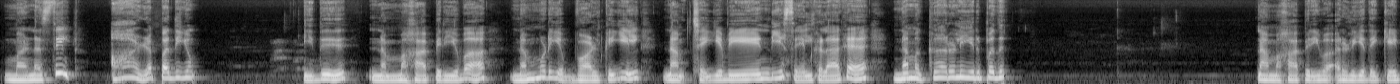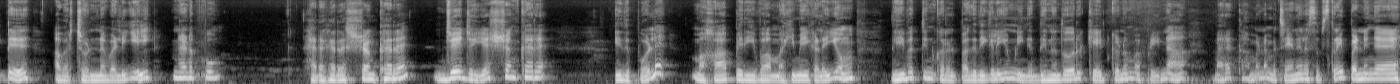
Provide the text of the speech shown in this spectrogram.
மனசில் ஆழப்பதியும். இது நம் மகா பெரியவா நம்முடைய வாழ்க்கையில் நாம் செய்ய வேண்டிய செயல்களாக நமக்கு அருளியிருப்பது. நாம் மகா பெரியவா அருளியதை கேட்டு அவர் சொன்ன வழியில் நடப்போம். ஹரஹர சங்கர ஜெய ஜெய சங்கர. இதுபோல மகா பெரிவா மகிமைகளையும் தெய்வத்தின் குரல் பகுதிகளையும் நீங்கள் தினந்தோறும் கேட்கணும் அப்படின்னா மறக்காமல் நம்ம சேனலை சப்ஸ்கிரைப் பண்ணுங்கள்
